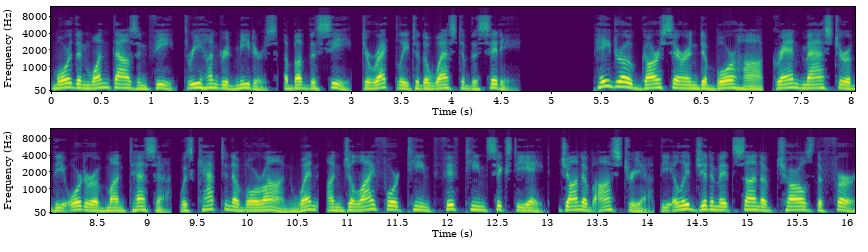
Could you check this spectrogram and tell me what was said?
more than 1,000 feet 300 meters above the sea, directly to the west of the city. Pedro Garceran de Borja, Grand Master of the Order of Montesa, was captain of Oran when, on July 14, 1568, John of Austria the illegitimate son of Charles I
